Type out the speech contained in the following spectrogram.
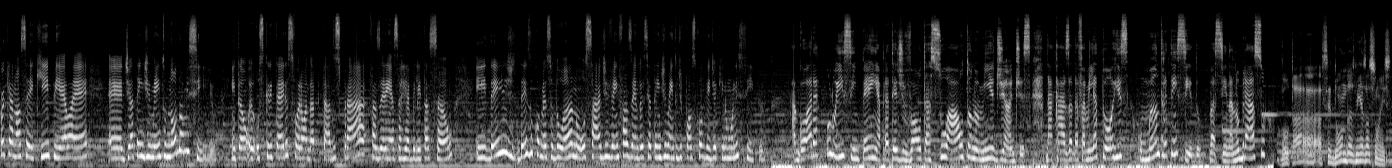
porque a nossa equipe ela é, é de atendimento no domicílio. Então, os critérios foram adaptados para fazerem essa reabilitação e desde, desde o começo do ano, o SAD vem fazendo esse atendimento de pós-Covid aqui no município. Agora, o Luiz se empenha para ter de volta a sua autonomia de antes. Na casa da família Torres, o mantra tem sido: vacina no braço. Voltar a ser dono das minhas ações.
